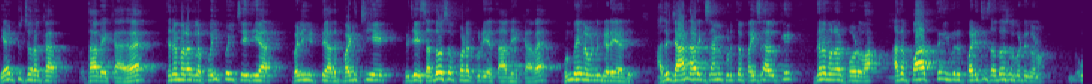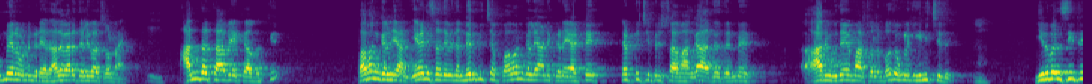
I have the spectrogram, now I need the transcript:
ஏட்டு சுரக்கா தாவேக்காவை தினமலர்ல பொய் பொய் செய்தியா வெளியிட்டு அதை படிச்சியே விஜய் சந்தோஷப்படக்கூடிய தாவேக்காவை உண்மையில ஒன்றும் கிடையாது. அது ஜான் நாராயணசாமி கொடுத்த பைசாவுக்கு தினமலர் போடுவான். அதை பார்த்து இவர் படிச்சு சந்தோஷப்பட்டுக்கணும். உண்மையில ஒன்றும் கிடையாது. அதை வேற தெளிவா சொல்றேன். ம். அந்த தாவேக்காவுக்கு பவன் கல்யாண் ஏழு சதவீதம் நிரூபிச்ச பவன் கல்யாணுக்கு இணையாட்டு டெப்டி சீஃப் மினிஸ்டர் ஆவாங்க அது இதுன்னு ஆர்வி உதயகுமார் சொல்லும்போது உங்களுக்கு இனிச்சுது. இருபது சீட்டு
